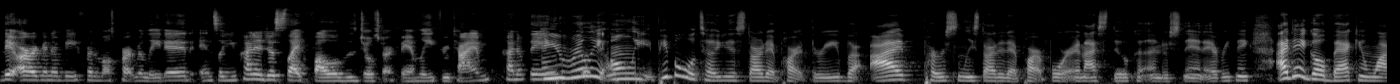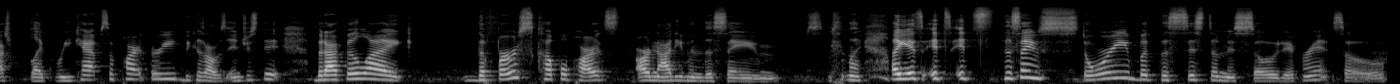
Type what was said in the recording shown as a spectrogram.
they are gonna be for the most part related. And so you kind of just like follow the Joestar family through time kind of thing. And you really only people will tell you to start at part three, but I personally started at part four and I still could understand everything. I did go back and watch like recaps of part three because I was interested, but I feel like the first couple parts are not even the same like like it's it's it's the same story but the system is so different so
